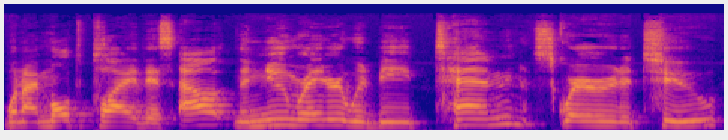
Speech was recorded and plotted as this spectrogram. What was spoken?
When I multiply this out, the numerator would be 10 square root of 2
